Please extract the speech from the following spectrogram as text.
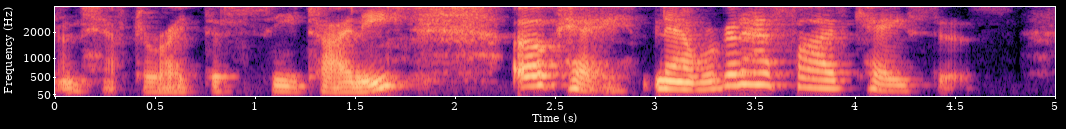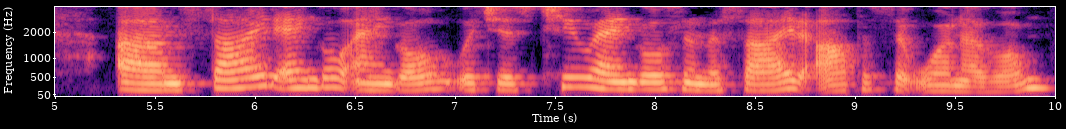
And have to write this C tiny. Okay, now we're going to have five cases. Um, side angle angle, which is two angles in the side opposite one of them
